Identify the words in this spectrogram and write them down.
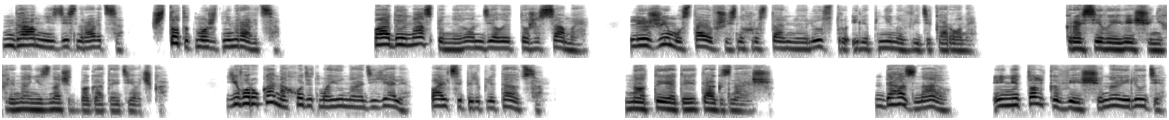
Да, мне здесь нравится. Что тут может не нравиться? Падаю на спину, и он делает то же самое. Лежим, уставившись на хрустальную люстру или пнину в виде короны. Красивые вещи ни хрена не значит богатая девочка. Его рука находит мою на одеяле, пальцы переплетаются. Но ты это и так знаешь. Да, знаю. И не только вещи, но и люди.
